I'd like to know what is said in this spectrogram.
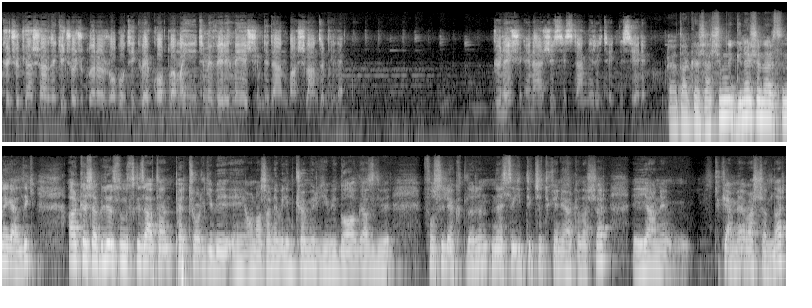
Küçük yaşlardaki çocuklara robotik ve kodlama eğitimi verilmeye şimdiden başlandı bile. Güneş Enerji Sistemleri Teknisyeni Evet arkadaşlar şimdi güneş enerjisine geldik. Arkadaşlar biliyorsunuz ki zaten petrol gibi e, ondan sonra ne bileyim kömür gibi doğalgaz gibi fosil yakıtların nesli gittikçe tükeniyor arkadaşlar. E, yani tükenmeye başladılar.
